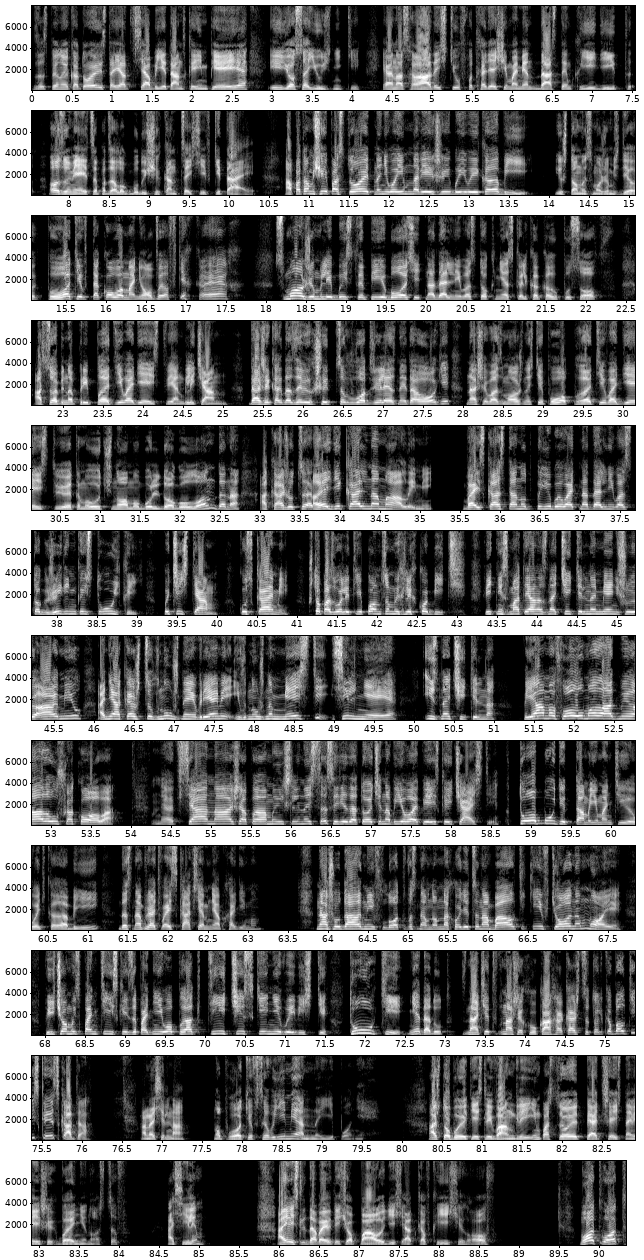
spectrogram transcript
за спиной которой стоят вся Британская империя и ее союзники, и она с радостью в подходящий момент даст им кредит, разумеется, под залог будущих концессий в Китае, а потом еще и построит на него им новейшие боевые корабли. И что мы сможем сделать против такого маневра в тех краях? Сможем ли быстро перебросить на Дальний Восток несколько корпусов, особенно при противодействии англичан? Даже когда завершится ввод железной дороги, наши возможности по противодействию этому ручному бульдогу Лондона окажутся радикально малыми. Войска станут прибывать на Дальний Восток жиденькой струйкой, по частям, кусками, что позволит японцам их легко бить. Ведь несмотря на значительно меньшую армию, они окажутся в нужное время и в нужном месте сильнее и значительно. Прямо формула адмирала Ушакова. Вся наша промышленность сосредоточена в европейской части. Кто будет там ремонтировать корабли, да снабжать войска всем необходимым? Наш ударный флот в основном находится на Балтике и в Черном море. Причем из понтийской западни его практически не вывести. Турки не дадут. Значит, в наших руках окажется только Балтийская эскадра. Она сильна, но против современной Японии. А что будет, если в Англии им построят 5-6 новейших броненосцев? Осилим? А если добавят еще пару десятков крейсеров? Вот-вот,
